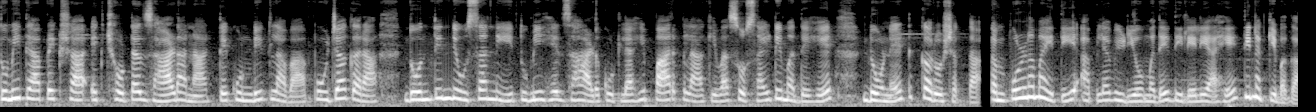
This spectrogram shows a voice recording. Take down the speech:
तुम्ही त्यापेक्षा एक छोटं झाड आणा ते कुंडीत लावा पूजा करा. दोन तीन दिवसांनी तुम्ही हे झाड कुठल्याही पार्कला किंवा सोसायटीमध्ये हे डोनेट करू शकता. संपूर्ण माहिती आपल्या व्हिडिओमध्ये दिलेली आहे ती नक्की बघा.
